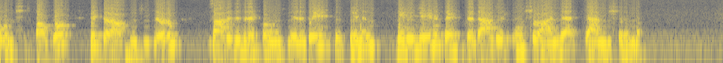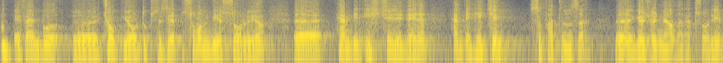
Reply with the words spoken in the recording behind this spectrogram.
olumsuz tablo tekrar altını çiziyorum. Sadece bir ekonomik veri değil, Türkiye'nin geleceğini tehdit eden bir unsur haline gelmiş durumda. Efendim bu e, çok yorduk sizi. Son bir soruyu e, hem bir işçi lideri hem de hekim sıfatınıza e, göz önüne alarak sorayım.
